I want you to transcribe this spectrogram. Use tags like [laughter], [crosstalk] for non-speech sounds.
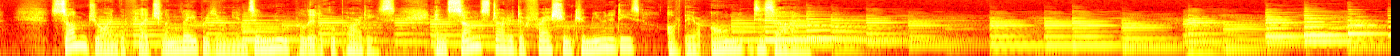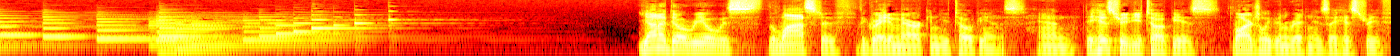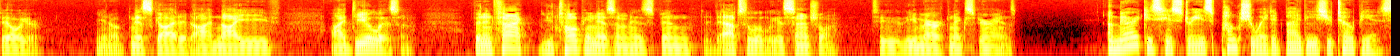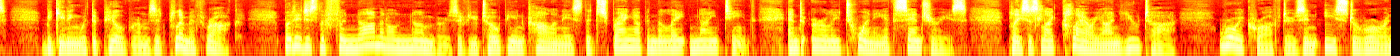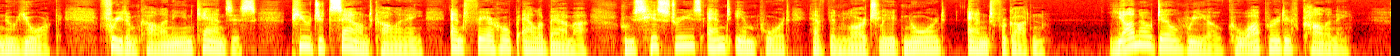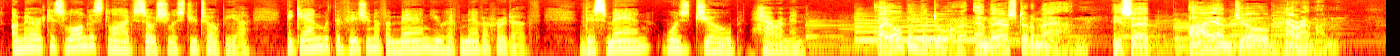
Some joined the fledgling labor unions and new political parties, and some started afresh in communities of their own design. Llano del Rio was the last of the great American utopians, and the history of utopia has largely been written as a history of failure you know, misguided, uh, naive idealism. But in fact, utopianism has been absolutely essential to the American experience. America's history is punctuated by these utopias, beginning with the Pilgrims at Plymouth Rock. But it is the phenomenal numbers of utopian colonies that sprang up in the late 19th and early 20th centuries. Places like Clarion, Utah, Roycrofters in East Aurora, New York, Freedom Colony in Kansas, Puget Sound Colony, and Fairhope, Alabama, whose histories and import have been largely ignored and forgotten. Llano del Rio Cooperative Colony, America's longest lived socialist utopia, began with the vision of a man you have never heard of. This man was Job Harriman. I opened the door, and there stood a man. He said, I am Job Harriman.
